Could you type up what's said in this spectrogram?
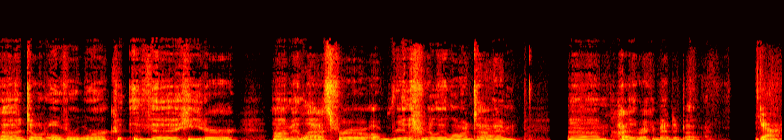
uh, don't overwork the heater, um, it lasts for a really really long time. Um, highly recommended, by the way. Yeah,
